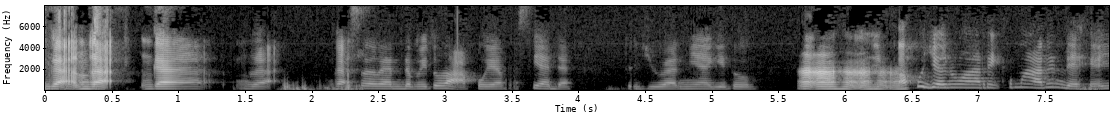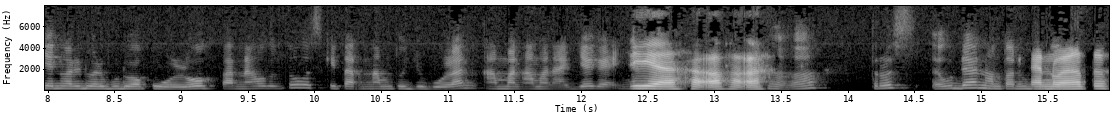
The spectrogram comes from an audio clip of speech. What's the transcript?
nggak Mm. nggak nggak nggak nggak serandom itulah aku ya pasti ada tujuannya gitu Heeh, heeh, heeh. aku Januari kemarin deh kayak Januari 2020 karena waktu itu sekitar 6-7 bulan aman-aman aja kayaknya Iya. Heeh. terus ya udah nonton Keren banget tuh.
